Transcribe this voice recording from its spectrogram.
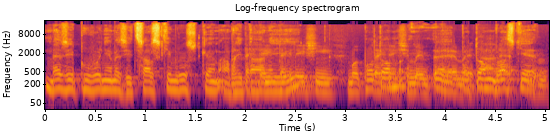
mezi původně mezi carským Ruskem a Británií. Tehdejší, potom, eh, potom vlastně mhm.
